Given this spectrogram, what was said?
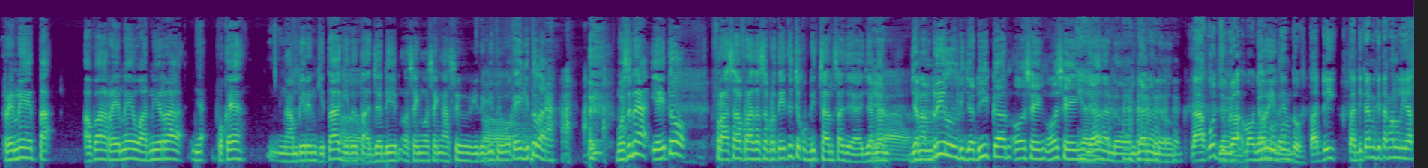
Rene tak apa Rene Wanira ny- pokoknya ngampirin kita gitu Ah. tak jadiin oseng-oseng asu gitu-gitu Oh. kayak gitulah maksudnya ya itu frasa-frasa seperti itu cukup di chance saja ya jangan Iya. jangan real dijadikan oseng-oseng Iya, iya. jangan dong jangan dong Nah aku juga Jangan. mau nyambungin tuh Tadi tadi kan kita kan lihat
